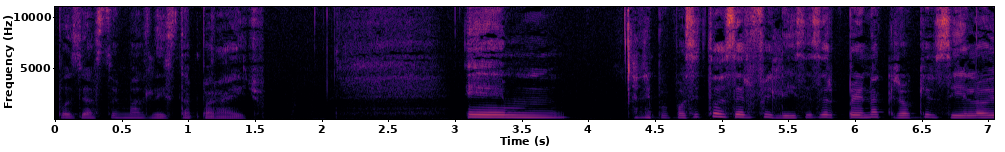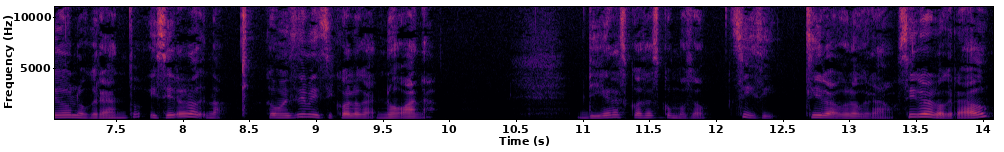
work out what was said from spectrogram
pues ya estoy más lista para ello. Em, en el propósito de ser feliz y ser plena, creo que sí lo he ido logrando. Y si lo no, como dice mi psicóloga, no, Ana, diga las cosas como son. Sí, sí, sí lo he logrado, sí lo he logrado,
